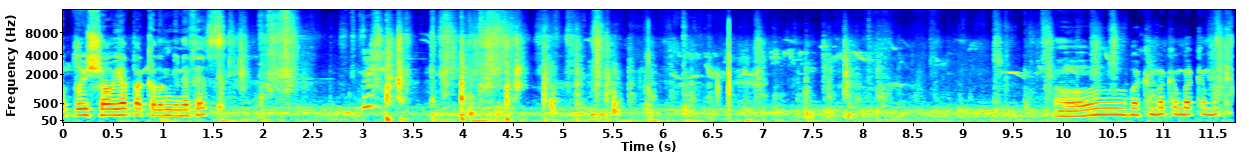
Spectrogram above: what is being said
topla bir şov yap bakalım Günefes. Dur. Oo bakın bakın bakın bakın.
